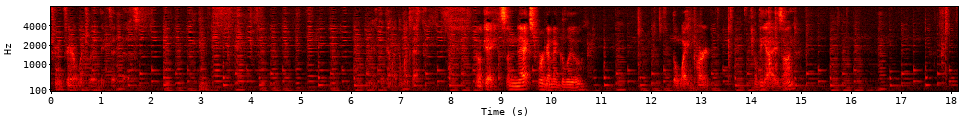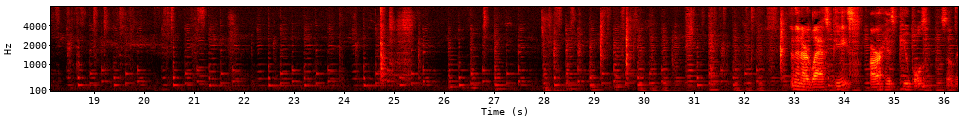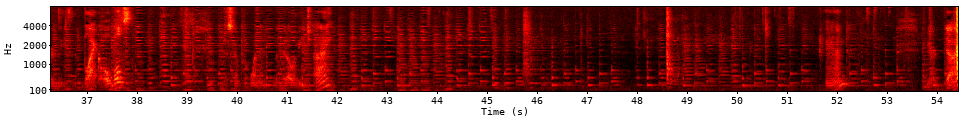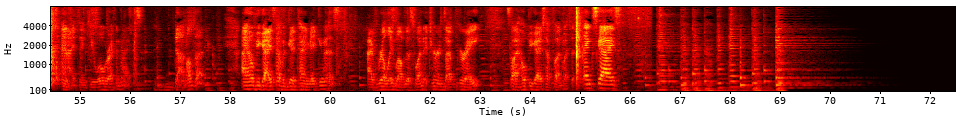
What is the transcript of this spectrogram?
Trying to figure out which way they fit best. I think I like them like that. Okay, so next we're gonna glue the white part of the eyes on. And then our last piece are his pupils. So they're these black ovals. I'm just gonna put one in the middle of each eye. And we are done, and I think you will recognize Donald Duck. I hope you guys have a good time making this. I really love this one. It turns out great. So I hope you guys have fun with it. Thanks, guys.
